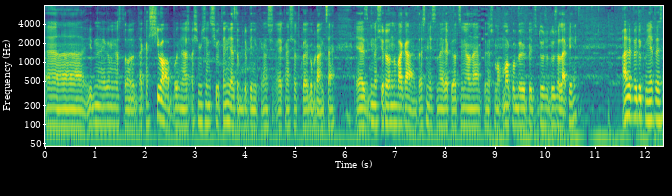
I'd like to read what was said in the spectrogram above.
e, jedyny jego minus to taka siła, ponieważ 80 siły to nie jest dobry wynik jak na, jak na środkowego obrońcę. E, zwinność i równowaga też nie są najlepiej ocenione, ponieważ mo mogłoby być dużo, dużo lepiej. Ale według mnie to jest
